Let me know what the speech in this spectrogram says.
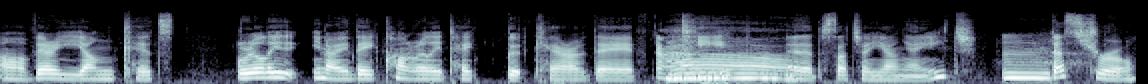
uh, very young kids really, you know, they can't really take good care of their teeth at such a young age. Mm, that's true.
